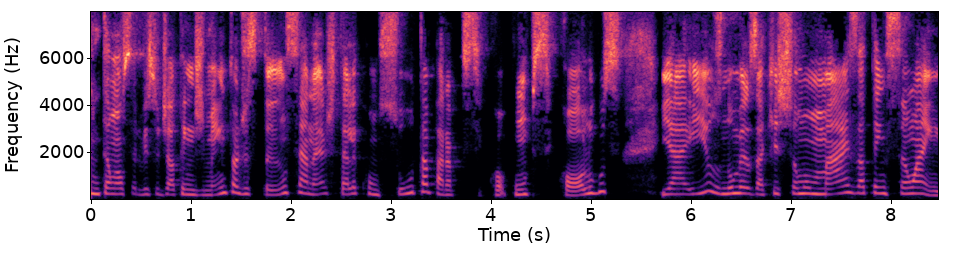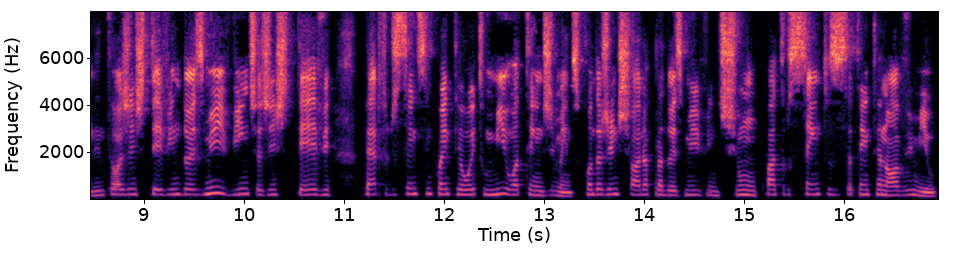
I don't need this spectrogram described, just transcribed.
Então, é um serviço de atendimento à distância, né, de teleconsulta para psicó com psicólogos. E aí, os números aqui chamam mais atenção ainda. Então, a gente teve, em 2020, a gente teve perto de 158 mil atendimentos. Quando a gente olha para 2021, 479 mil.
